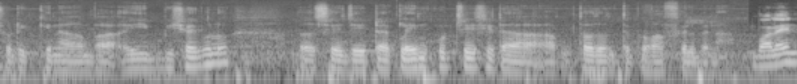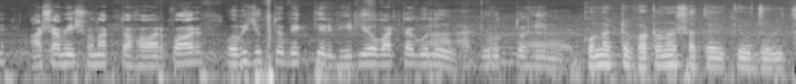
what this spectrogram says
সঠিক কিনা বা এই বিষয়গুলো সে যেটা ক্লেম করছে সেটা তদন্তে প্রভাব ফেলবে না। বলেন আসামি শনাক্ত হওয়ার পর অভিযুক্ত ব্যক্তির ভিডিও বার্তাগুলো গুরুত্বহীন। কোনো একটা ঘটনার সাথে কেউ জড়িত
